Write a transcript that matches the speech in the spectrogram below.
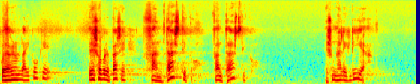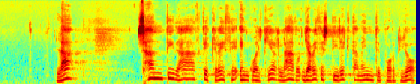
puede haber un laico que le sobrepase. Fantástico, fantástico. Es una alegría. La santidad que crece en cualquier lado y a veces directamente por Dios.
